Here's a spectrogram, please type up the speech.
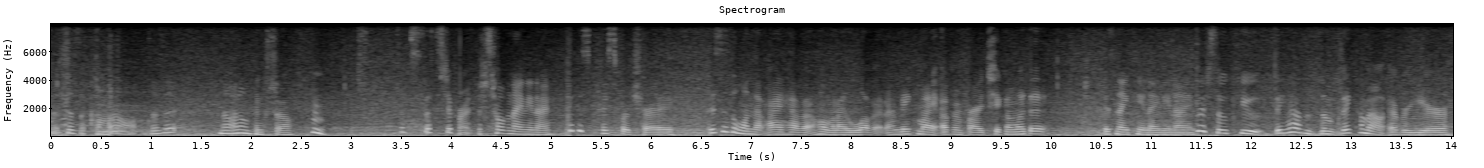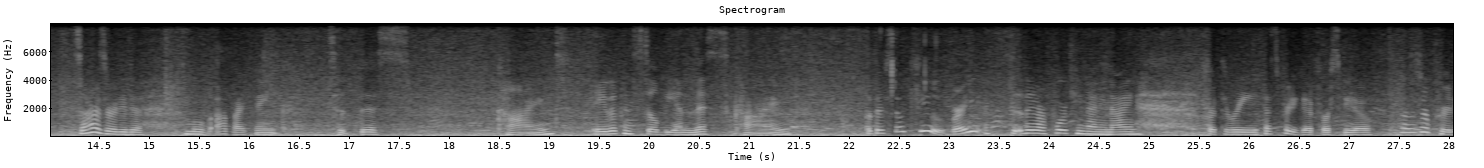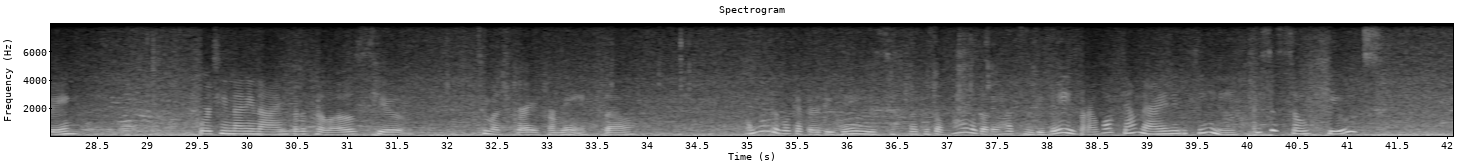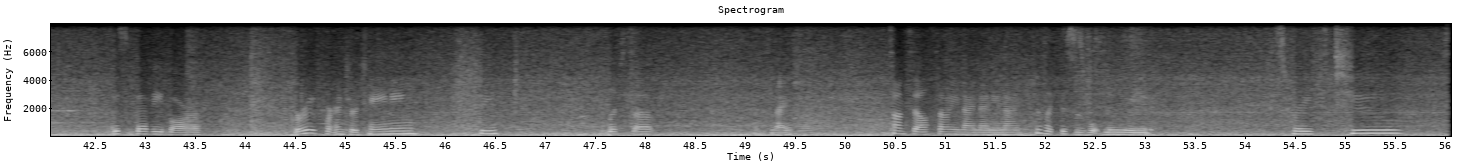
That doesn't come out, does it? No, I don't think so. Hmm. That's that's different. It's $12.99. Look at this crisper tray. This is the one that I have at home and I love it. I make my oven fried chicken with it. It's $19.99. They're so cute. They have them, they come out every year. Zara's ready to move up, I think, to this kind. Ava can still be in this kind. But they're so cute, right? They are $14.99 for three. That's pretty good for a Speedo. Those are pretty. $14.99 for the pillows. Cute. Too much gray for me, though. I wanted to look at their duvets. Like, it was a while ago they had some duvets, but I walked down there and I didn't see any. This is so cute. This bevy bar. Great for entertaining. See? Lifts up. That's nice. It's on sale, $79.99. I feel like this is what we need. Sprays two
